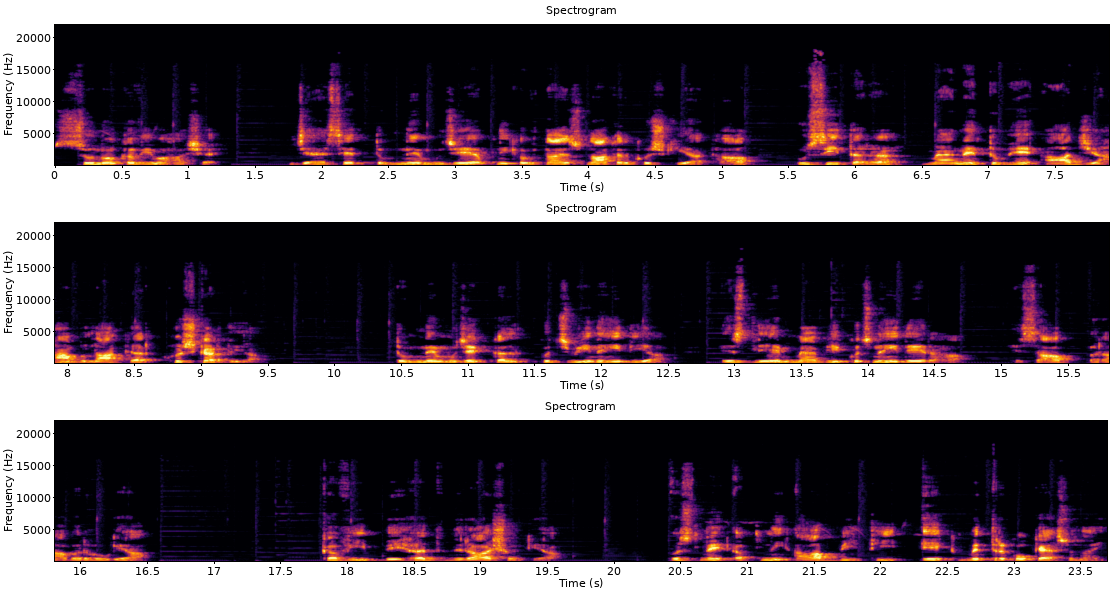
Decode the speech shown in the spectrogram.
सुनो कवि महाशय, जैसे तुमने मुझे अपनी कविताएँ सुनाकर खुश किया था, उसी तरह मैंने तुम्हें आज यहाँ बुलाकर खुश कर दिया। तुमने मुझे कल कुछ भी नहीं दिया, इसलिए मैं भी कुछ नहीं दे रहा। हिसाब बराबर हो गया। कवि बेहद निराश हो गया। उसने अपनी आप बीती एक मित्र को कह सुनाई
